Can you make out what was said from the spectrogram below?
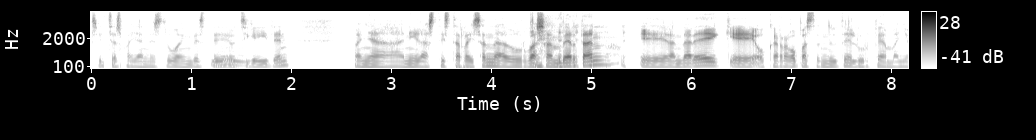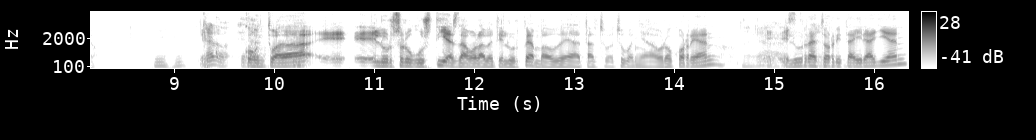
ze itxas mailan ez du hainbeste Mm. hotzik egiten, baina ni gaztiztarra izan da, urbasan bertan, e, landareek e, okerrago pasatzen dute elurpean baino. E, Claro, eta- kontua da, e, e, elurzoru guztia ez dagoela bete elurpean, badaude ataltzu batzu, baina orokorrean, Ja, e, ez elurra da- etorrita irailean,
